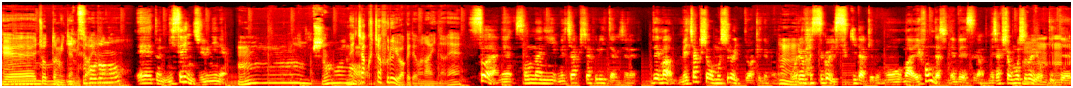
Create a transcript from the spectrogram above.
へえ、ちょっと見てみたいな。いつ頃の？えーと、2012年。うーん、知らないな。めちゃくちゃ古いわけではないんだね。そうだね。そんなにめちゃくちゃ古いってわけじゃない。で、まあ、めちゃくちゃ面白いってわけでもない。うん俺はすごい好きだけども、まあ、絵本だしね、ベースが。めちゃくちゃ面白いよって言って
